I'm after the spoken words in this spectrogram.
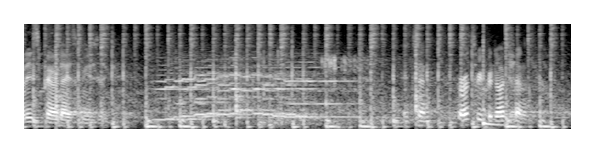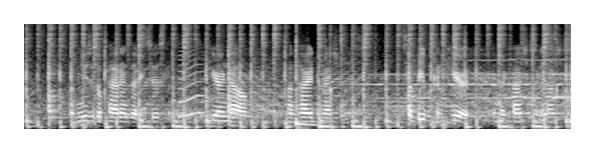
What is paradise Music. It's an earth reproduction of musical patterns that exist here and now on higher dimensions. Some people can hear it in their consciousness.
